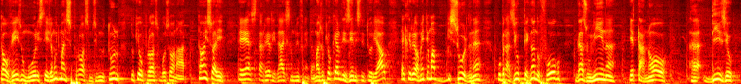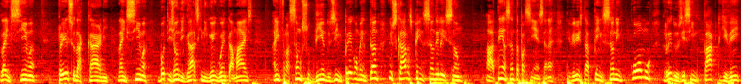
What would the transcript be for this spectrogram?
talvez o Moro esteja muito mais próximo do segundo turno do que o próximo Bolsonaro. Então é isso aí, é esta realidade que estamos enfrentando. Mas o que eu quero dizer nesse editorial é que realmente é um absurdo, né? O Brasil pegando fogo, gasolina, etanol, uh, diesel lá em cima, preço da carne lá em cima, botijão de gás que ninguém aguenta mais, a inflação subindo, desemprego aumentando e os caras pensando em eleição. Ah, tenha santa paciência, né? Deveriam estar pensando em como reduzir esse impacto que vem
